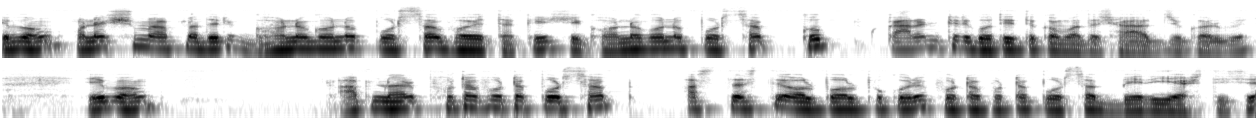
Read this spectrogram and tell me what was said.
এবং অনেক সময় আপনাদের ঘন ঘন প্রস্রাব হয়ে থাকে। সেই ঘন ঘন প্রস্রাব খুব কারেন্টের গতিতে কমাতে সাহায্য করবে। এবং আপনার ফোটা ফোটা প্রস্রাব আস্তে আস্তে অল্প অল্প করে ফোটা ফোটা প্রস্রাব বেরিয়ে আসতেছে।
